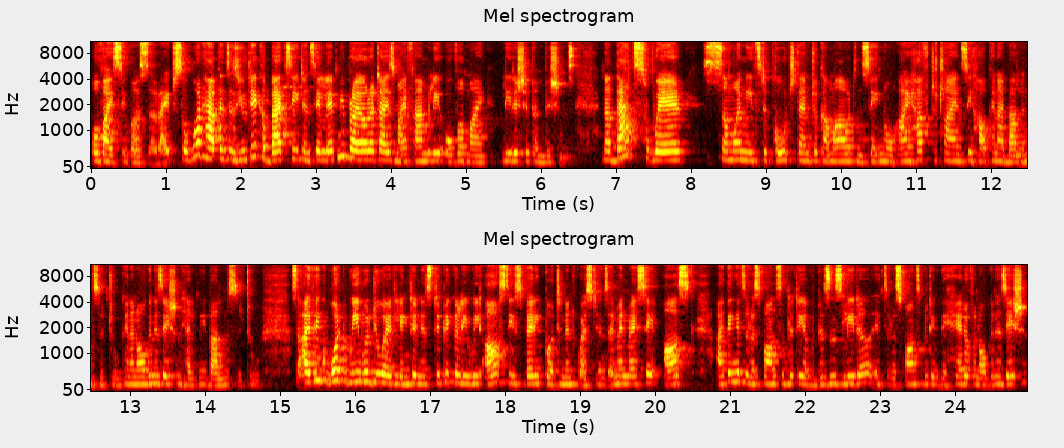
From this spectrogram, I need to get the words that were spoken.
or vice versa, right? So, what happens is you take a backseat and say, let me prioritize my family over my leadership ambitions. Now, that's where someone needs to coach them to come out and say no i have to try and see how can i balance the two? Can an organization help me balance the two? So i think what we would do at linkedin is typically we ask these very pertinent questions. And when i say ask i think it's a responsibility of a business leader. It's a responsibility of the head of an organization.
